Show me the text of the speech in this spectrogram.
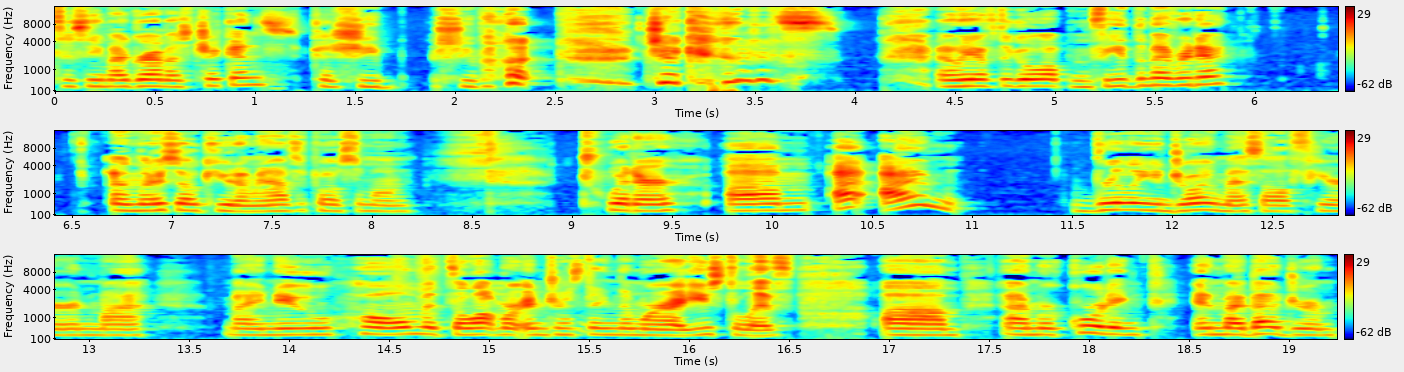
to see my grandma's chickens because she she bought chickens, and we have to go up and feed them every day, and they're so cute. I'm gonna have to post them on Twitter. Um, I I'm really enjoying myself here in my my new home. It's a lot more interesting than where I used to live. Um, I'm recording in my bedroom.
